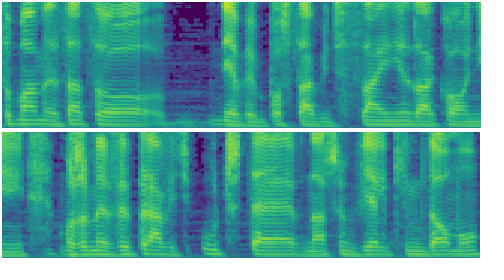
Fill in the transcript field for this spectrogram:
to mamy za co, nie wiem, postawić stajnię dla koni, możemy wyprawić ucztę w naszym wielkim domu.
